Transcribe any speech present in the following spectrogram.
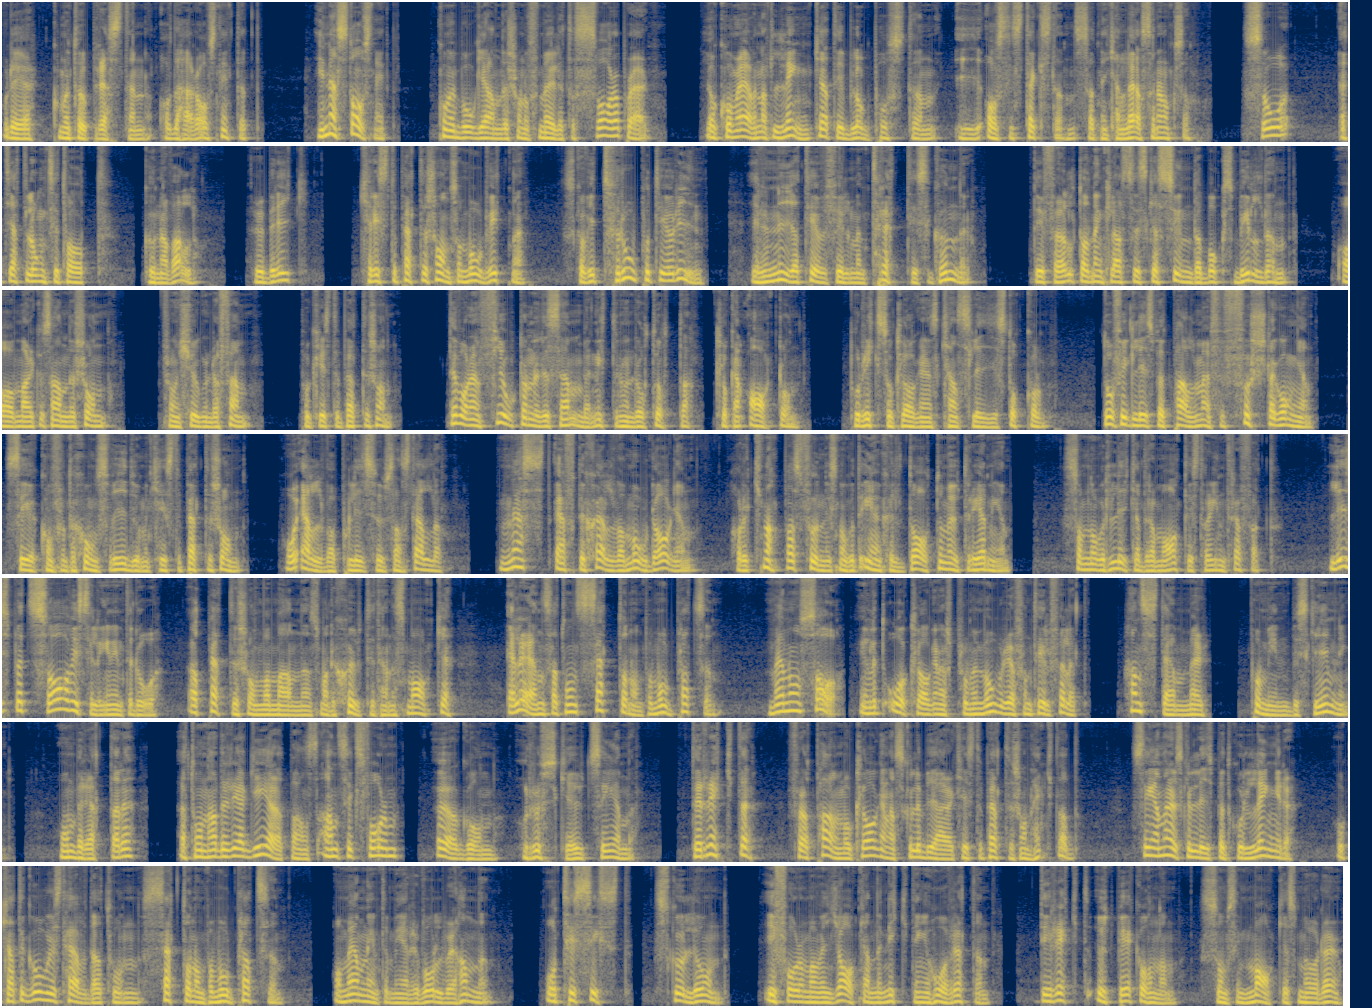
Och det kommer ta upp resten av det här avsnittet. I nästa avsnitt kommer Bo G. Andersson att få möjlighet att svara på det här. Jag kommer även att länka till bloggposten i avsnittstexten så att ni kan läsa den också. Så ett jättelångt citat Gunnar Wall. Rubrik Christer Pettersson som mordvittne. Ska vi tro på teorin i den nya tv-filmen 30 sekunder? Det är följt av den klassiska syndabocksbilden av Marcus Andersson från 2005 på Christer Pettersson. Det var den 14 december 1988 klockan 18 på riksåklagarens kansli i Stockholm. Då fick Lisbeth Palme för första gången se konfrontationsvideo med Christer Pettersson och 11 polishusanställda. Näst efter själva morddagen har det knappast funnits något enskilt datum i utredningen som något lika dramatiskt har inträffat. Lisbeth sa visserligen inte då att Pettersson var mannen som hade skjutit hennes make eller ens att hon sett honom på mordplatsen. Men hon sa, enligt åklagarnas promemoria från tillfället, han stämmer på min beskrivning. Hon berättade att hon hade reagerat på hans ansiktsform, ögon och ruskiga utseende. Det räckte för att Palmeåklagarna skulle begära Christer Pettersson häktad. Senare skulle Lisbeth gå längre och kategoriskt hävda att hon sett honom på mordplatsen, om än inte med en revolver i handen. Och till sist skulle hon, i form av en jakande nickning i hovrätten, direkt utpeka honom som sin makes mördare.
